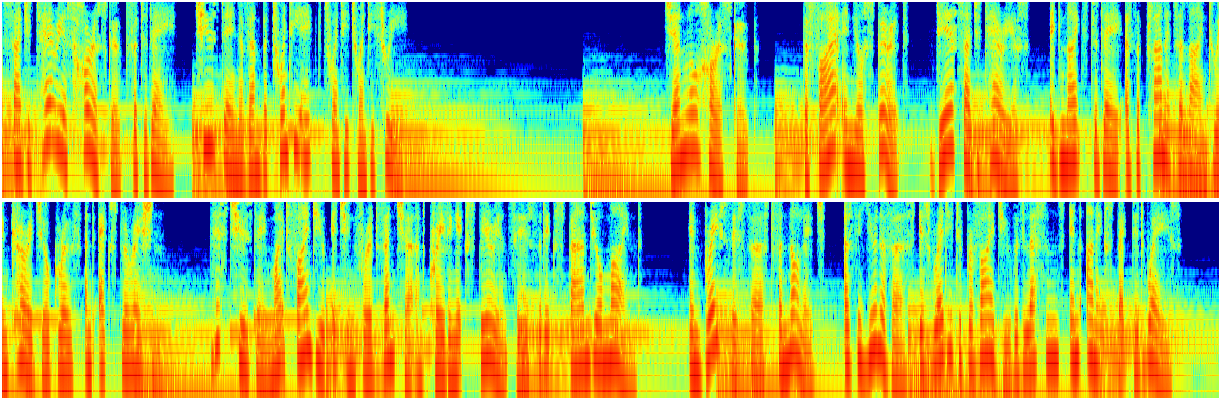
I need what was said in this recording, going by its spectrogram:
Sagittarius horoscope for today, Tuesday, November 28, 2023. General horoscope. The fire in your spirit, dear Sagittarius, ignites today as the planets align to encourage your growth and exploration. This Tuesday might find you itching for adventure and craving experiences that expand your mind. Embrace this thirst for knowledge, as the universe is ready to provide you with lessons in unexpected ways.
